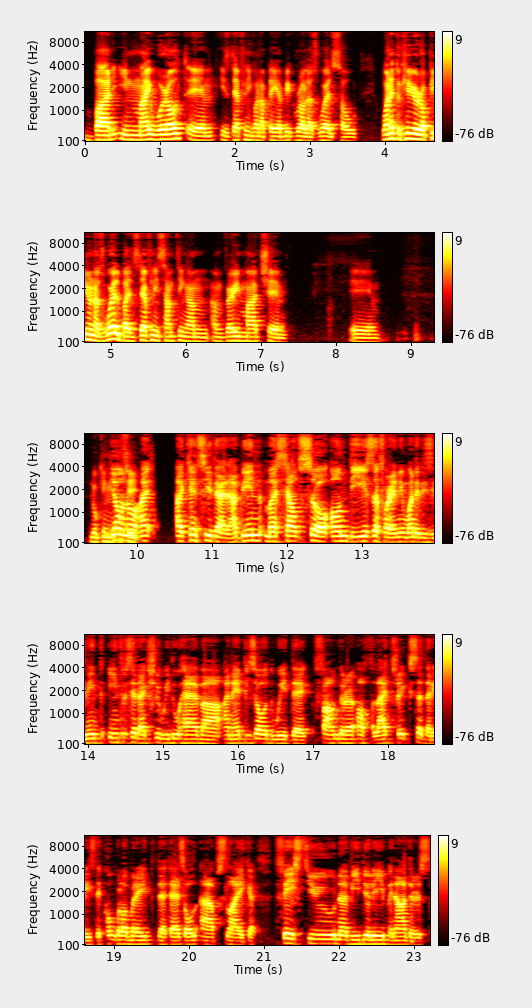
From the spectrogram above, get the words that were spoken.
But in my world, um, it's definitely going to play a big role as well. So wanted to hear your opinion as well. But it's definitely something I'm I'm very much um, uh, looking. Yeah, no, see. I I can see that. I've been myself so on these for anyone that is interested. Actually, we do have uh, an episode with the founder of Lightricks, that is the conglomerate that has all apps like Facetune, Videoleap, and others.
